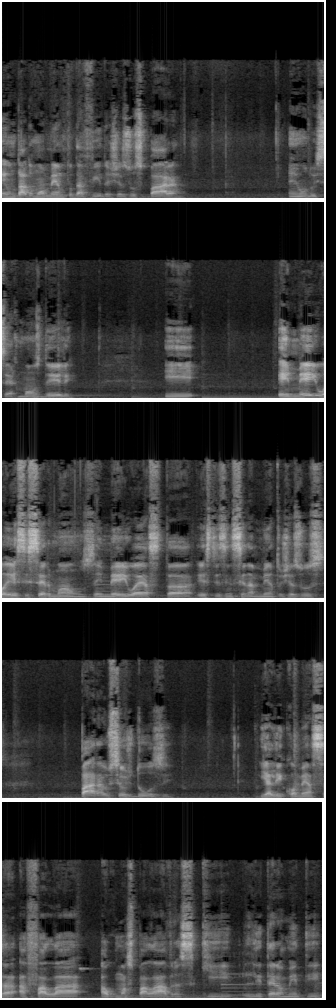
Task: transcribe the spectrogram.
em um dado momento da vida, Jesus para em um dos sermões dele e em meio a esses sermãos, em meio a esta, estes ensinamentos, Jesus para os seus doze e ali começa a falar algumas palavras que literalmente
